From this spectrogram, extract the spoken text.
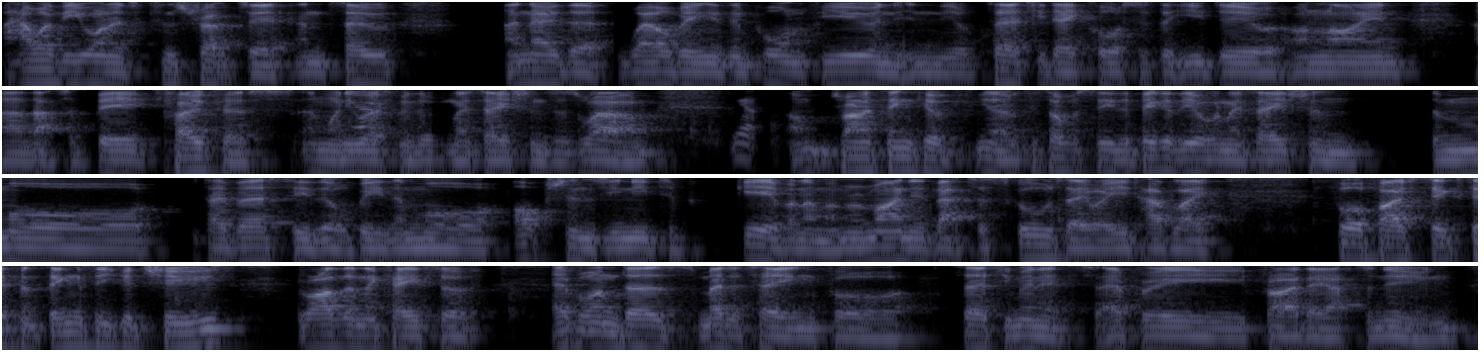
however you wanted to construct it. And so I know that well-being is important for you, and in your 30-day courses that you do online, uh, that's a big focus. And when you're working with organizations as well, yep. I'm trying to think of you know because obviously the bigger the organization, the more diversity there'll be, the more options you need to give. And I'm, I'm reminded back to schools day where you'd have like four, five, six different things you could choose, rather than a case of everyone does meditating for 30 minutes every Friday afternoon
